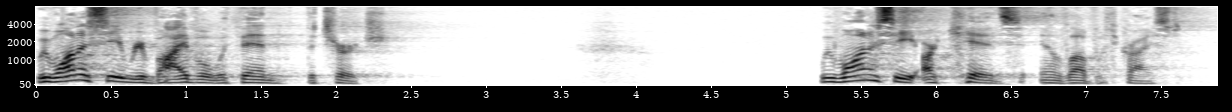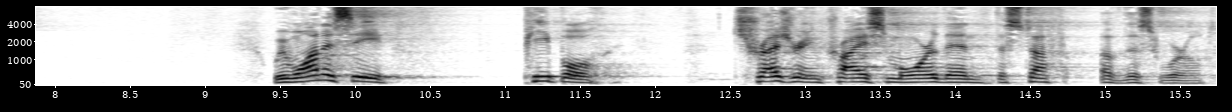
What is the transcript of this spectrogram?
We want to see revival within the church. We want to see our kids in love with Christ. We want to see people treasuring Christ more than the stuff of this world.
